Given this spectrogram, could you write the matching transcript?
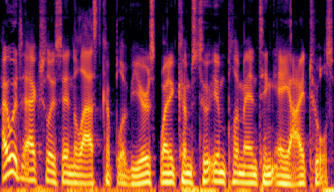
I would actually say in the last couple of years when it comes to implementing AI tools.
